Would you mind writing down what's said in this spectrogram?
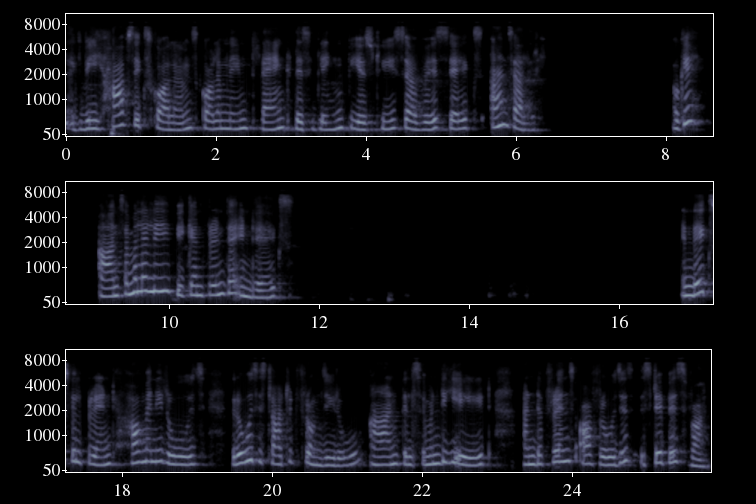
Like we have six columns, column named rank, discipline, PhD, service, sex, and salary. Okay. And similarly, we can print the index. Index will print how many rows. Rows started from 0 until 78 and difference of rows is step is 1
